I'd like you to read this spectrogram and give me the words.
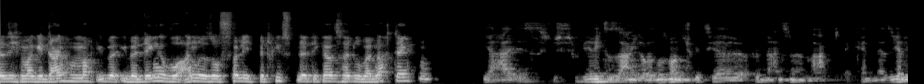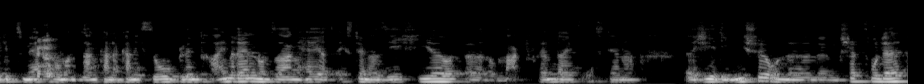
der sich mal Gedanken macht über, über Dinge, wo andere so völlig betriebsblind die ganze Zeit drüber nachdenken? Ja, ist schwierig zu sagen. Ich glaube, das muss man speziell für den einzelnen Markt erkennen. Ja, sicherlich gibt es Märkte, ja. wo man sagen kann, da kann ich so blind reinrennen und sagen, hey, als Externer sehe ich hier, also Marktfremder jetzt Externer, äh, hier die Nische und äh, ein Geschäftsmodell.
